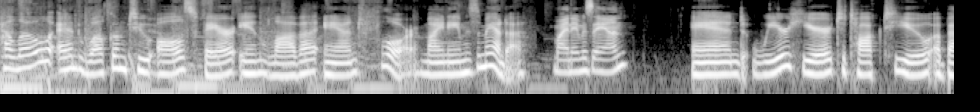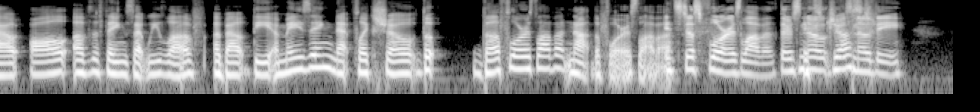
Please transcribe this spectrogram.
Hello and welcome to All's Fair in Lava and Floor. My name is Amanda, My name is Anne. And we're here to talk to you about all of the things that we love about the amazing Netflix show, The The Floor is Lava, not The Floor is Lava. It's just floor is lava. There's no It's just- there's no the.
